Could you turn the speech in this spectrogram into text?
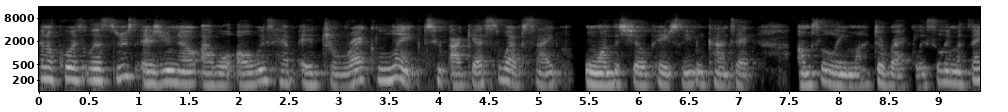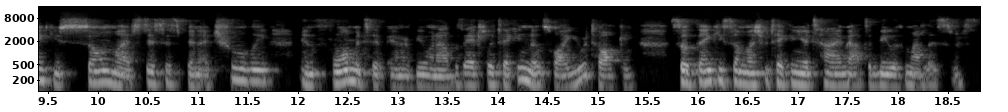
And of course, listeners, as you know, I will always have a direct link to our guest's website on the show page so you can contact um, Saleema directly. Saleema, thank you so much. This has been a truly informative interview, and I was actually taking notes while you were talking. So thank you so much for taking your time out to be with my listeners.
